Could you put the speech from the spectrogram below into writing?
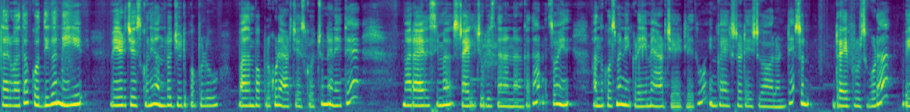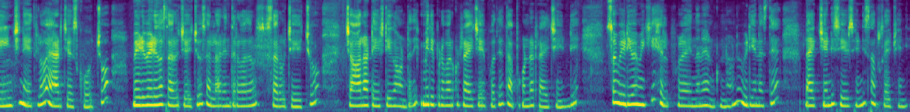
తర్వాత కొద్దిగా నెయ్యి వేడి చేసుకొని అందులో జీడిపప్పులు బాదం పప్పులు కూడా యాడ్ చేసుకోవచ్చు. నేనైతే మా రాయలసీమ స్టైల్ చూపిస్తాను అన్నాను కదా. సో అందుకోసమే నేను ఇక్కడ ఏమీ యాడ్ చేయట్లేదు. ఇంకా ఎక్స్ట్రా టేస్ట్ కావాలంటే సో డ్రై ఫ్రూట్స్ కూడా వేయించి నేతిలో యాడ్ చేసుకోవచ్చు. వేడివేడిగా సర్వ్ చేయొచ్చు. చల్లారిన తర్వాత సర్వ్ చేయొచ్చు. చాలా టేస్టీగా ఉంటుంది. మీరు ఇప్పటి వరకు ట్రై చేయకపోతే తప్పకుండా ట్రై చేయండి. సో వీడియో మీకు హెల్ప్ఫుల్ అయిందని అనుకున్నాను. వీడియో నస్తే లైక్ చేయండి షేర్ చేయండి సబ్స్క్రైబ్ చేయండి.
